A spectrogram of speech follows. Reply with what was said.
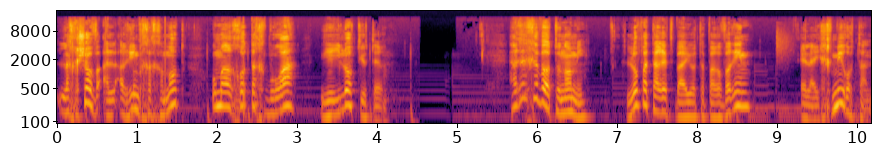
לחשוב על ערים חכמות ומערכות תחבורה יעילות יותר. הרכב האוטונומי לא פתר את בעיות הפרברים, אלא החמיר אותן.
